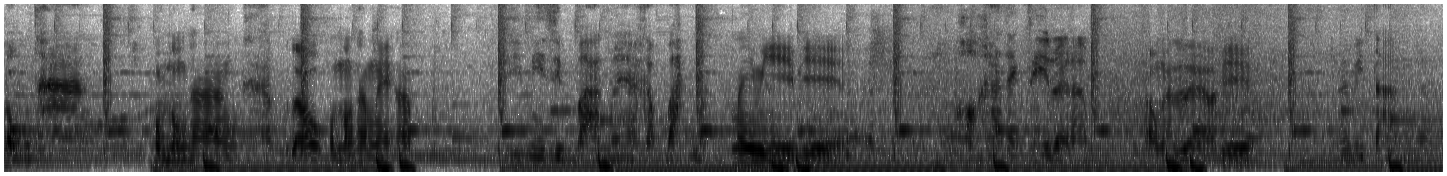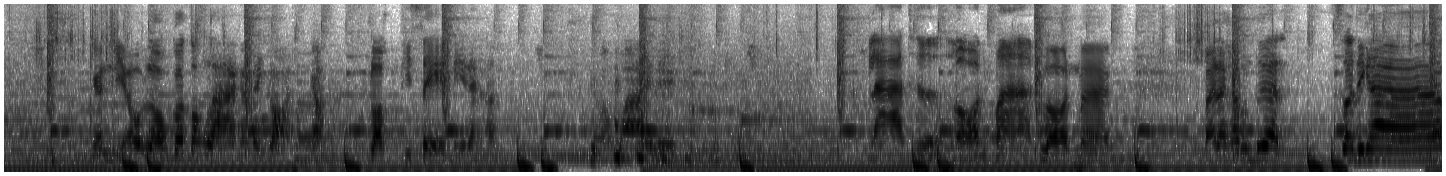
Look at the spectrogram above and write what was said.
หลงทาง ผมหลงทางครับ แล้วผมต้องทำไงครับ พี่มี10บาทไหมอะกลับบ้านไม่มีพี่ขอค่าแท็กซี่เลยครับ เอางั้นเลยเหรอพี่ไม่มีตังค์ครับ งั้นเดี๋ยวเราก็ต้องลากันไปก่อนกับบล็อกพิเศษนี้นะครับเอาวายเลย ลาเถอะร้อนมาก ร้อนมาก ไปแล้วครับเพื่อนๆ สวัสดีครับ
